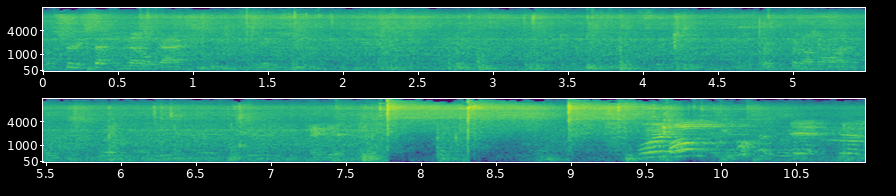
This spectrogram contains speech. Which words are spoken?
Let's reset the middle, guys. Oh! Shit, good.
